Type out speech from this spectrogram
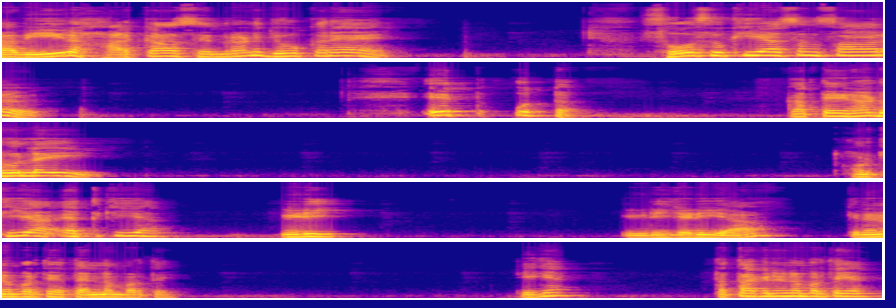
ਕਬੀਰ ਹਰ ਕਾ ਸਿਮਰਨ ਜੋ ਕਰੈ, ਸੋ ਸੁਖੀਆ ਸੰਸਾਰ। ਇਤ ਉਤ ਕਤੇ ਨਾ ਡੋਲਈ। ਹੁਣ ਕੀ ਆ, ਇਤ ਕੀ ਆ? ਈੜੀ। ਈੜੀ ਜਿਹੜੀ ਆ, ਕਿੰਨੇ ਨੰਬਰ ਤੇ ਆ? ਤਿੰਨ ਨੰਬਰ ਤੇ। ਠੀਕ ਹੈ? ਤੱਤਾ ਕਿੰਨੇ ਨੰਬਰ ਤੇ ਆ?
